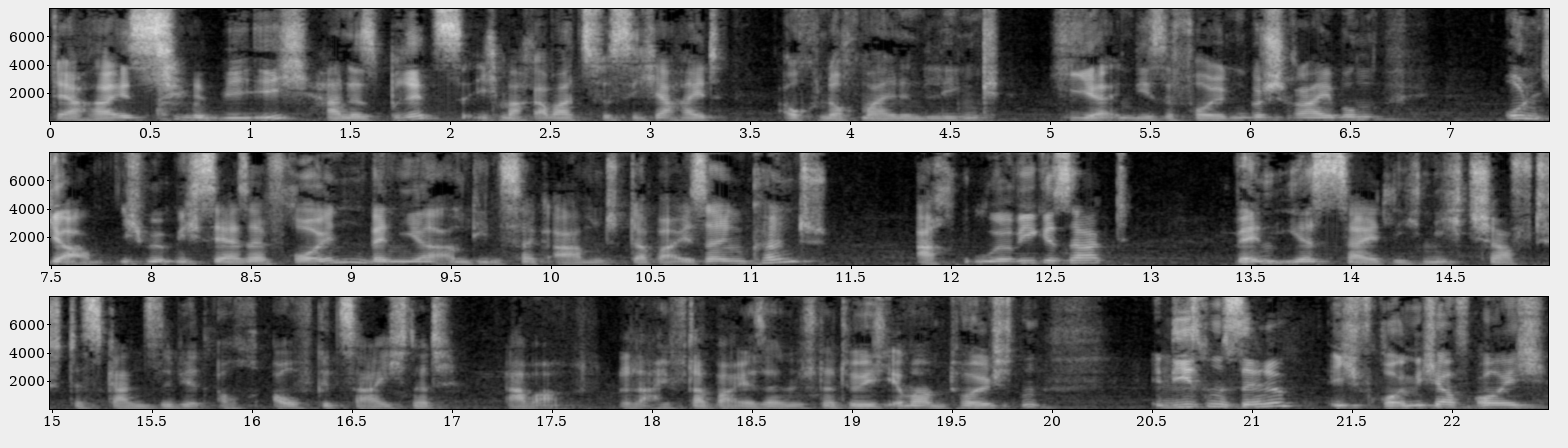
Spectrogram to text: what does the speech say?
Der heißt wie ich, Hannes Britz. Ich mache aber zur Sicherheit auch nochmal einen Link hier in diese Folgenbeschreibung. Und ja, ich würde mich sehr, sehr freuen, wenn ihr am Dienstagabend dabei sein könnt. 8 Uhr, wie gesagt. Wenn ihr es zeitlich nicht schafft, das Ganze wird auch aufgezeichnet. Aber live dabei sein ist natürlich immer am tollsten. In diesem Sinne, ich freue mich auf euch.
